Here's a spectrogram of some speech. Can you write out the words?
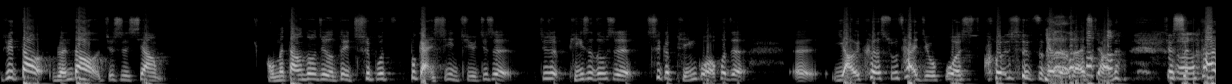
所以到轮到就是像。我们当中这种对吃不不感兴趣，就是就是平时都是吃个苹果或者呃咬一颗蔬菜就过 过日子的人来讲的，就是他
